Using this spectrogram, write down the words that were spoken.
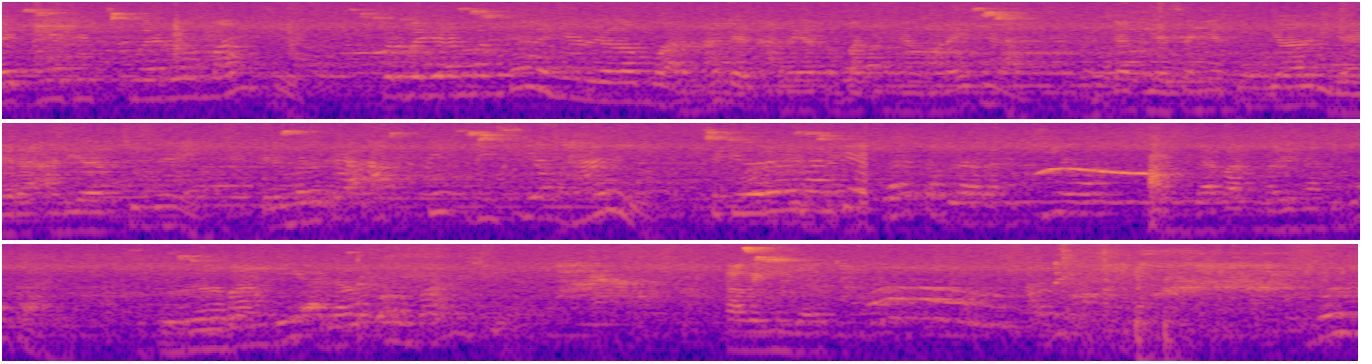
black-headed squirrel monkey. Perbedaan mereka hanya dalam warna dan area tempat tinggal mereka. Mereka biasanya tinggal di daerah aliran sungai dan mereka aktif di siang hari. Monkey adalah ke belakang kecil dapat melihat tubuhan. Squirrel monkey adalah orang manusia. Menjadi. Blue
